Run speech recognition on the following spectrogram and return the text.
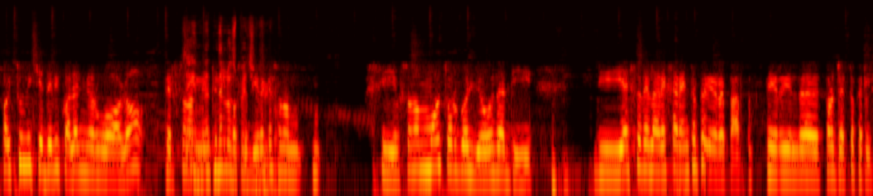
Poi tu mi chiedevi qual è il mio ruolo, personalmente ti nello posso dire che specifico. sono, sì, sono molto orgogliosa di, di essere la referente per il reparto, per il progetto per le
